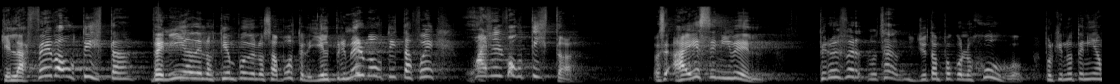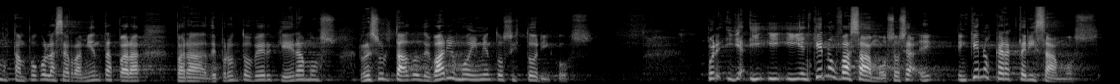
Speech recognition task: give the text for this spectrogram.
que la fe bautista venía de los tiempos de los apóstoles y el primer bautista fue Juan el Bautista. O sea, a ese nivel. Pero es verdad, o sea, yo tampoco lo juzgo, porque no teníamos tampoco las herramientas para, para de pronto ver que éramos resultado de varios movimientos históricos. ¿Y, en qué nos basamos? O sea, ¿en qué nos caracterizamos?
